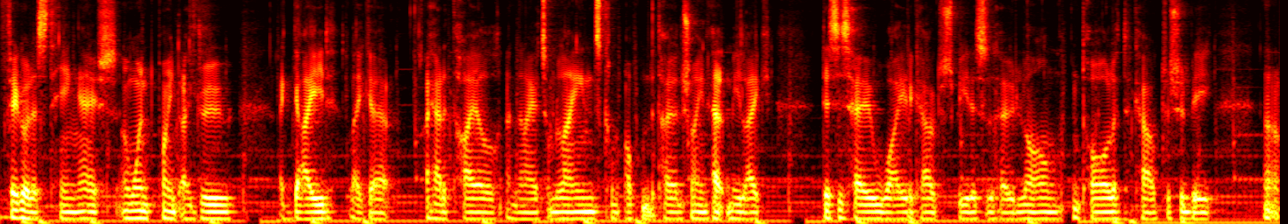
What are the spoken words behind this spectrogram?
figure this thing out. At one point, I drew a guide, like a, I had a tile, and then I had some lines come up from the tile try and help me, like, this is how wide a character should be, this is how long and tall the character should be. Uh,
